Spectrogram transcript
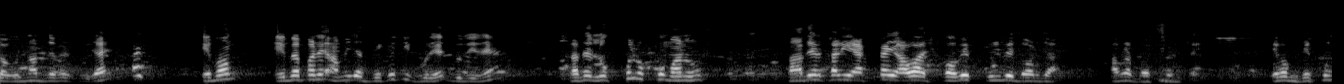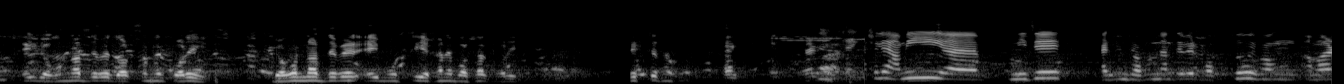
জগন্নাথ দেবের পূজায় এবং এ ব্যাপারে আমি যা দেখেছি ঘুরে দুদিনে, তাতে লক্ষ লক্ষ মানুষ, তাদের খালি একটাই আওয়াজ, কবে খুলবে দরজা? আমরা দর্শন চাই। এবং দেখুন এই জগন্নাথ দেবের দর্শনের পরেই জগন্নাথ দেবের এই মূর্তি এখানে বসার পরেই। দেখতে থাকুন। আসলে আমি নিজে একজন জগন্নাথ দেবের ভক্ত এবং আমার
